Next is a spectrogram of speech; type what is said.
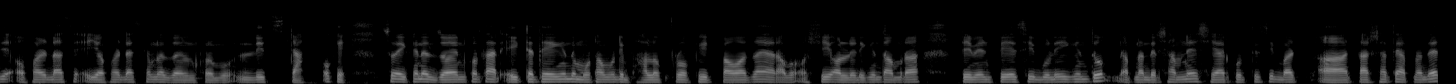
যে অফারটা আছে, এই অফারটা আজকে আমরা জয়েন করব লিস্টটা ওকে সো এখানে জয়েন করতে, আর এইটা থেকে কিন্তু মোটামুটি ভালো প্রফিট পাওয়া যায়। আর অবশ্যই অলরেডি কিন্তু আমরা পেমেন্ট পেয়েছি বলেই কিন্তু আপনাদের সামনে শেয়ার করতেছি বাট তার সাথে আপনাদের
